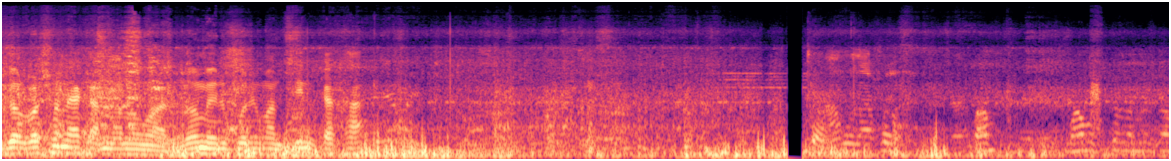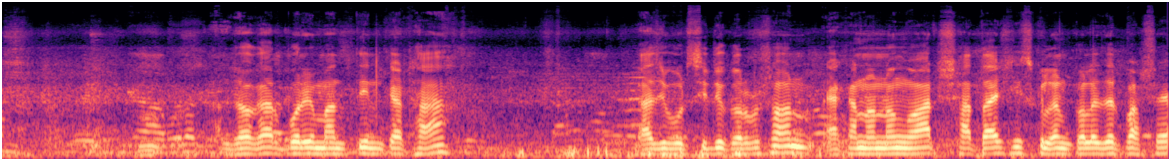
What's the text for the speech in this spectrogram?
সিটি কর্পোরেশন একান্ন নং ওয়ার্ড জমির পরিমাণ তিন কাঠা। জগার পরিমাণ তিন কাঠা। গাজীপুর সিটি কর্পোরেশন একান্ন নং সাতাইশ স্কুল অ্যান্ড কলেজের পাশে।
